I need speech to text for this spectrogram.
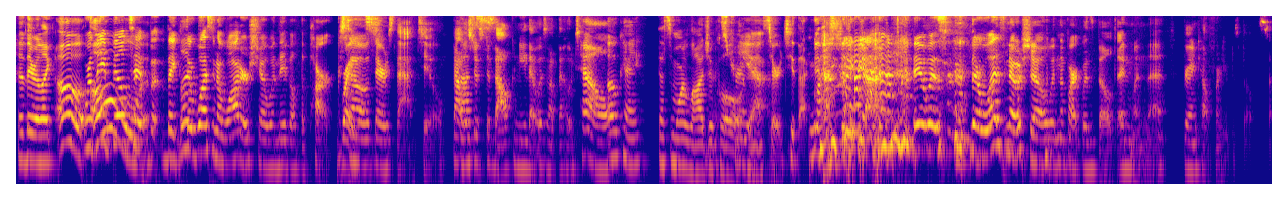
that they were like, oh, they oh, built it but like there wasn't a water show when they built the park Right. so there's that too that was just a balcony that was at the hotel Okay. That's a more logical That's. Yeah. answer to that question. yeah, it was there was no show when the park was built and when the Grand California was built. So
